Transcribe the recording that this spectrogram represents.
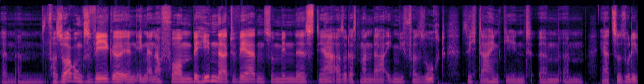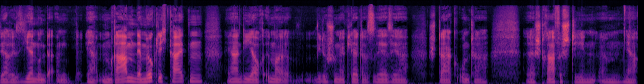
ähm, ähm, Versorgungswege in irgendeiner Form behindert werden, zumindest, ja, also dass man da irgendwie versucht, sich dahingehend ähm, ähm, ja, zu solidarisieren und ähm, ja, im Rahmen der Möglichkeiten, ja, die auch immer, wie du schon erklärt hast, sehr, sehr stark unter äh, Strafe stehen, ja,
